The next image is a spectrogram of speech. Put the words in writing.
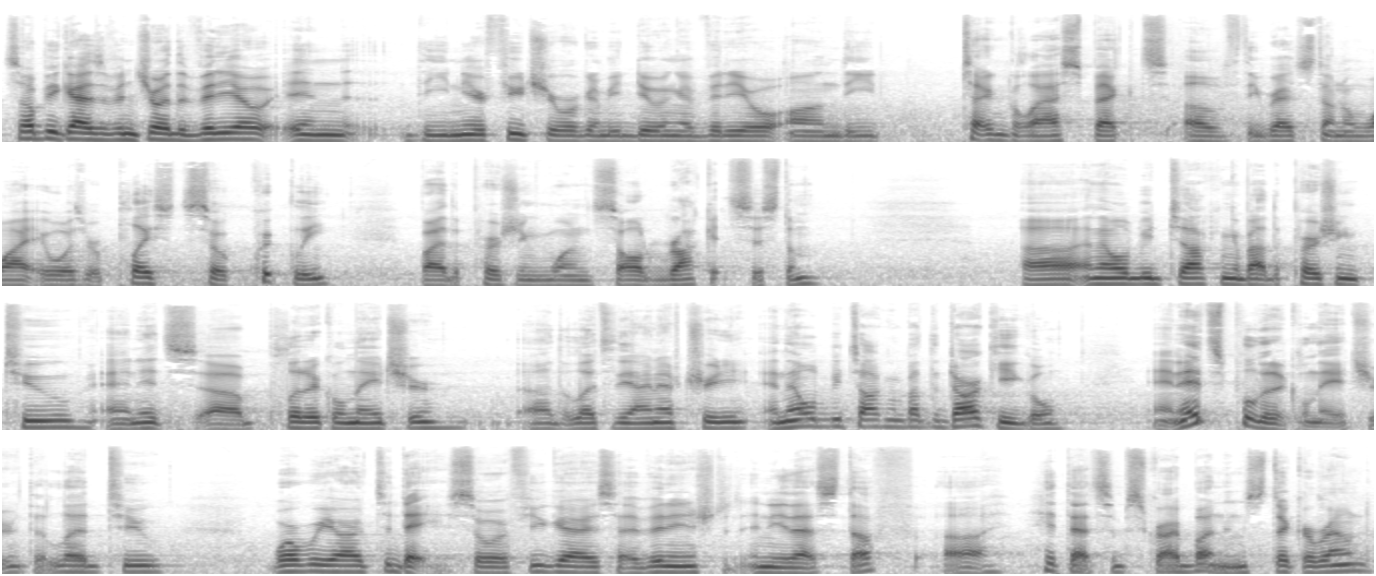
so, hope you guys have enjoyed the video. In the near future, we're going to be doing a video on the technical aspects of the Redstone and why it was replaced so quickly by the Pershing 1 solid rocket system. Uh, and then we'll be talking about the Pershing II and its uh, political nature uh, that led to the INF Treaty. And then we'll be talking about the Dark Eagle and its political nature that led to where we are today. So if you guys have any interest in any of that stuff, uh, hit that subscribe button and stick around.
